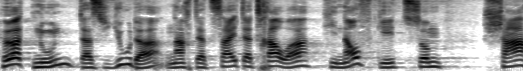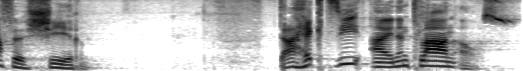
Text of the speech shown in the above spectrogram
hört nun, dass Judah nach der Zeit der Trauer hinaufgeht zum Schafe scheren. Da heckt sie einen Plan aus.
